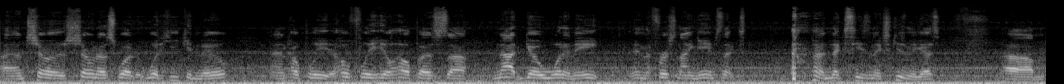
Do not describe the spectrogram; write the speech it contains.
and show, shown us what, what he can do and hopefully hopefully he'll help us uh, not go one and eight in the first nine games next next season. Excuse me, guys. Um,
